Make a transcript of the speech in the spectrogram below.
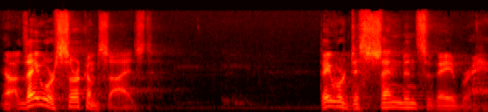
Now, they were circumcised, they were descendants of Abraham.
